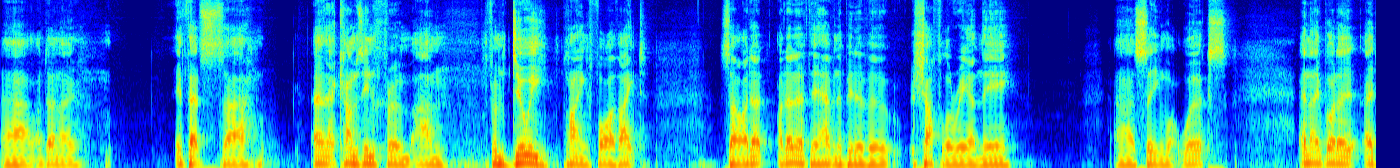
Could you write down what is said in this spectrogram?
Uh, I don't know if that's uh, uh, that comes in from um, from Doueihi playing five eight. So I don't I don't know if they're having a bit of a shuffle around there, uh, seeing what works. And they've got a, a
